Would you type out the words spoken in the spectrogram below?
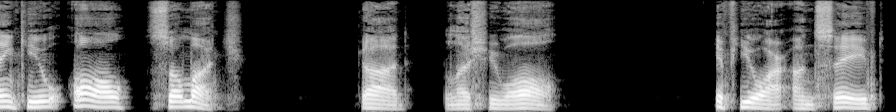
Thank you all so much. God bless you all. If you are unsaved,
